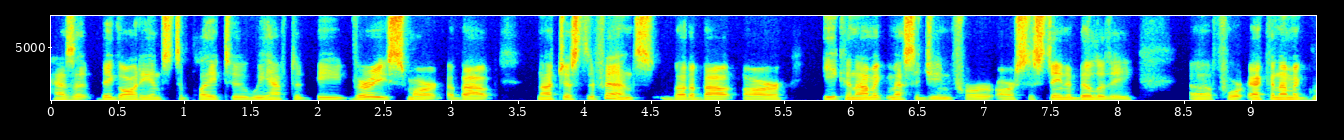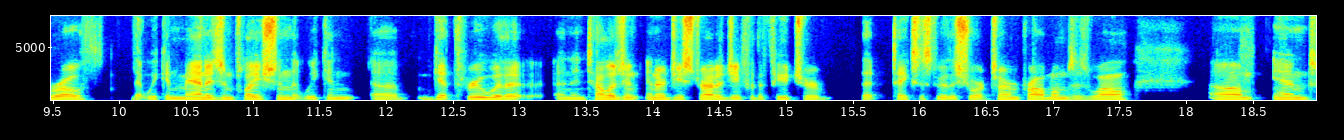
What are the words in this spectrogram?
has a big audience to play to. We have to be very smart about not just defense, but about our economic messaging for our sustainability, uh, for economic growth, that we can manage inflation, that we can uh, get through with a, an intelligent energy strategy for the future that takes us through the short-term problems as well. Um, and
